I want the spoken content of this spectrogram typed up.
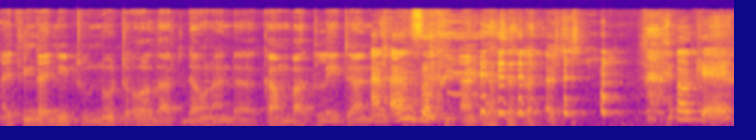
I think I need to note all that down and uh, come back later and, And answer. and answer that. okay.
